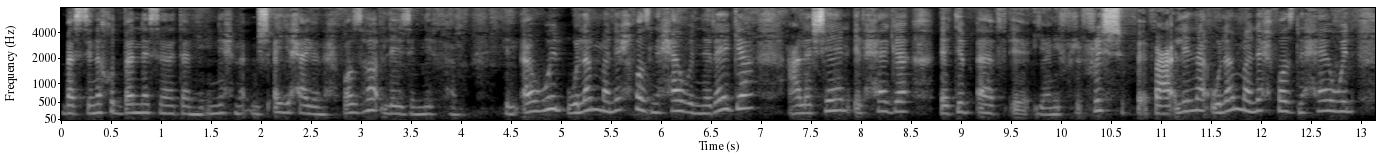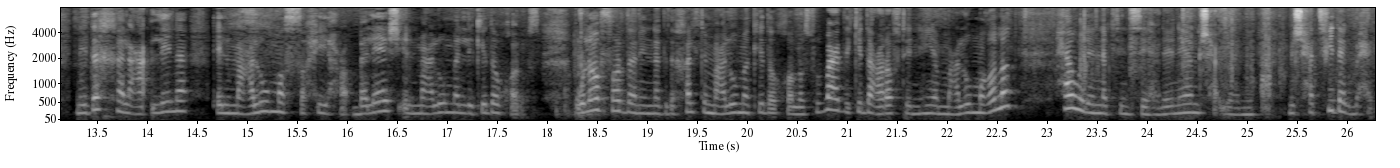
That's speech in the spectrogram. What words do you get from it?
بس ناخد بالنا سنة تانية إن إحنا مش أي حاجة نحفظها لازم نفهم. الأول ولما نحفظ نحاول نراجع علشان الحاجة تبقى يعني فر- فريش في عقلنا. ولما نحفظ نحاول ندخل عقلنا المعلومة الصحيحة. بلاش المعلومة اللي كده وخلاص. ولو فرضا إنك دخلت معلومة كده وخلاص وبعد كده عرفت إن هي معلومة غلط حاول إنك تنساها لأن هي مش يعني مش هتفيدك بحاجة.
